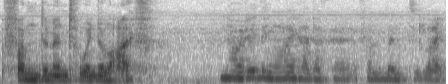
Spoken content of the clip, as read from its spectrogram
fundamental in your life. No, I don't think I had like a fundamental like.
